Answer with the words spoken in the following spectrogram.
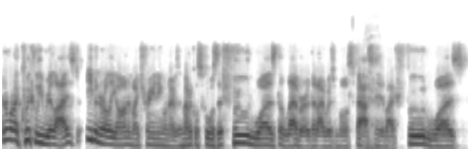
And what I quickly realized, even early on in my training when I was in medical school, was that food was the lever that I was most fascinated yeah. by. Food was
